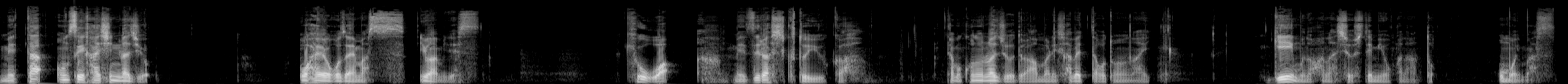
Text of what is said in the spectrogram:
メタ音声配信ラジオ。おはようございます。岩見です。今日は珍しくというか、多分このラジオではあんまり喋ったことのないゲームの話をしてみようかなと思います。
